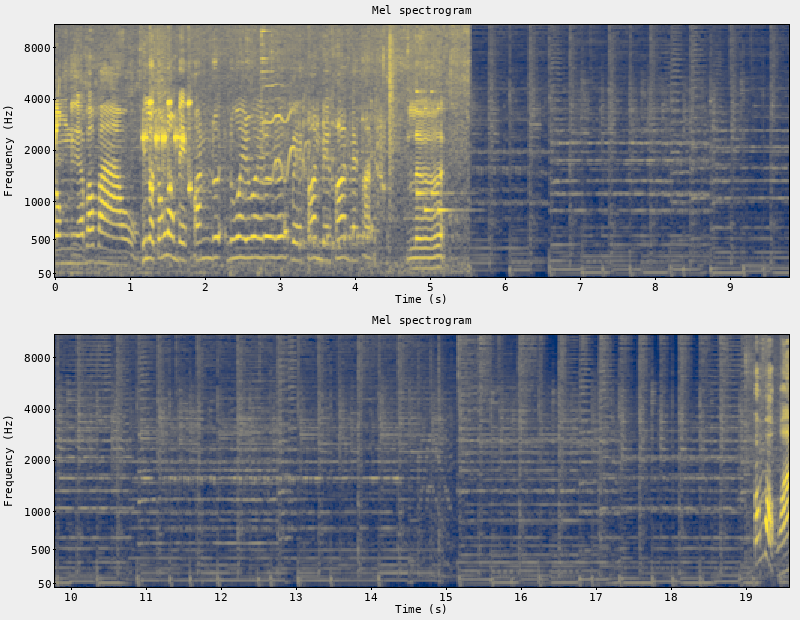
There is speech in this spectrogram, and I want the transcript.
ลงเนื้อเบาๆนี่เราต้องลงเบคอนด้วยด้วยด้วยด้วยด้วยเบคอนเบคอนเบคอนเลิศ ว่า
